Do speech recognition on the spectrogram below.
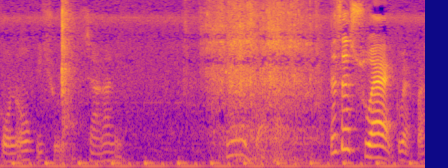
কোনো কিছু জানা নেই। সোয়াগ ব্যাপার।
